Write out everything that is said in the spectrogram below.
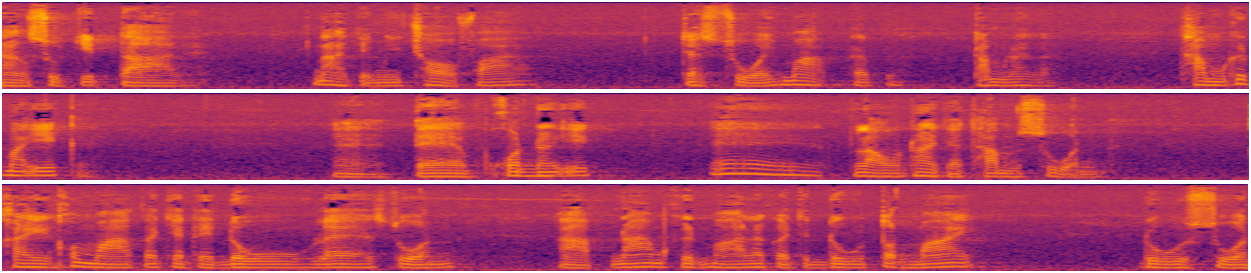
นางสุจิตตาเนี่ยน่าจะมีช่อฟ้า จะสวยมากครับทำนั่นก็ทำขึ้นมาอีกแต่คนหนึ่งอีกเออเราน่าจะทำสวน ใครเข้ามาก็จะได้ดูแลสวน อาบน้ำขึ้นมาแล้วก็จะดูต้นไม้ ดูสวน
